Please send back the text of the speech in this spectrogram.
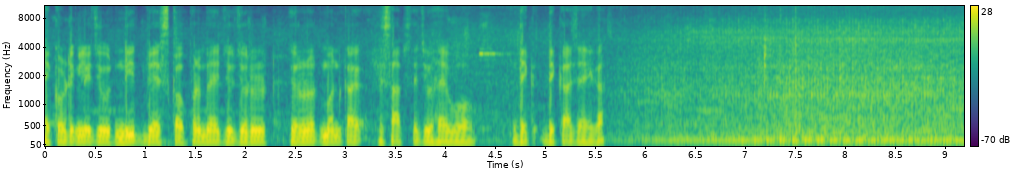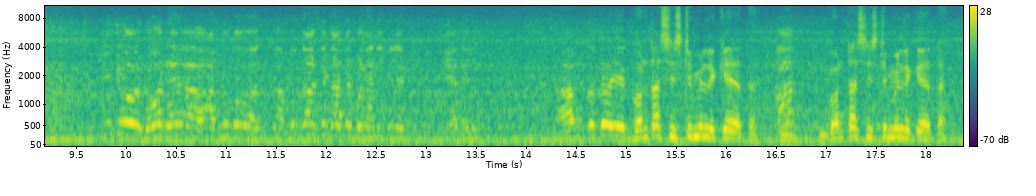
अकॉर्डिंगली जो नीड बेस का ऊपर में जो ज़रूरत ज़रूरतमंद का हिसाब से जो है वो देख देखा जाएगा। ये जो रोड है आप लोग को आपको कहाँ से कहाँ तक बनाने के लिए दिया था हमको तो ये घंटा सिस्टम में लेके आता हाँ? है? घंटा सिस्टम में लेके आता है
